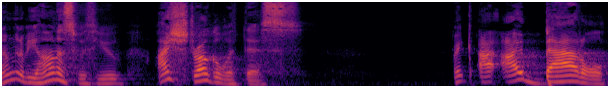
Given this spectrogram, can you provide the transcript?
And I'm going to be honest with you, I struggle with this. Right? I, I battle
